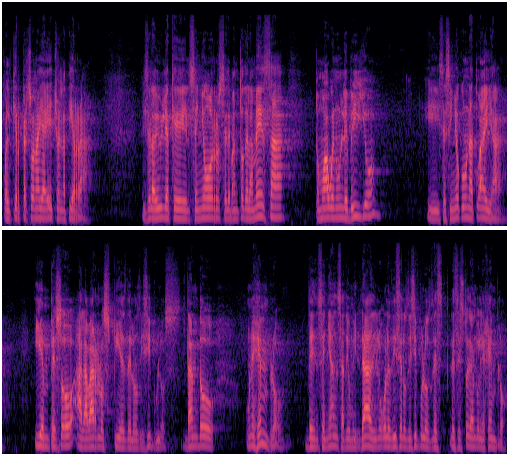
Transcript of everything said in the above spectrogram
cualquier persona haya hecho en la tierra. Dice la Biblia que el Señor se levantó de la mesa, tomó agua en un lebrillo y se ciñó con una toalla y empezó a lavar los pies de los discípulos, dando un ejemplo de enseñanza, de humildad. Y luego les dice a los discípulos, les, les estoy dando el ejemplo,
